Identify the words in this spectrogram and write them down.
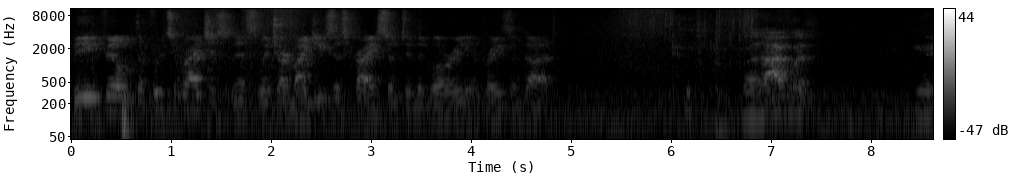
being filled with the fruits of righteousness which are by Jesus Christ unto the glory and praise of God. But I would, you,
